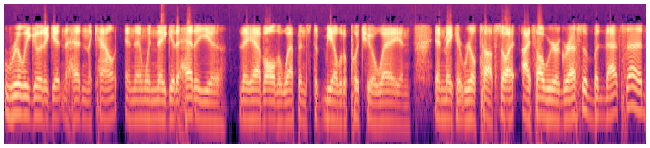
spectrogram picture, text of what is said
really good at getting ahead in the count. And then when they get ahead of you, they have all the weapons to be able to put you away and and make it real tough. So I I thought we were aggressive, but that said,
